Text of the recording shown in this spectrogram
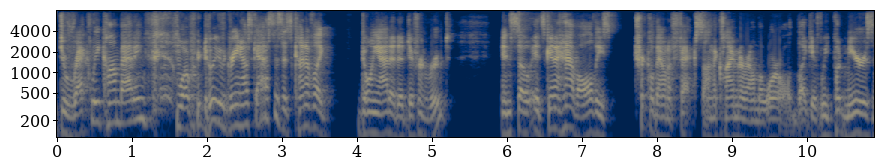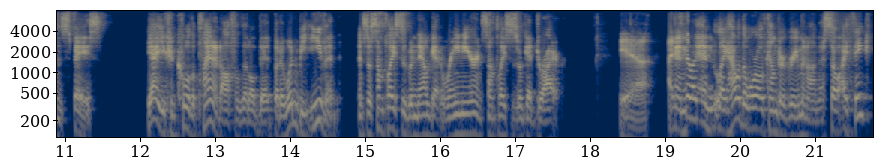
directly combating what we're doing with greenhouse gases it's kind of like going at it a different route and so it's going to have all these trickle down effects on the climate around the world like if we put mirrors in space yeah you could cool the planet off a little bit but it wouldn't be even and so some places would now get rainier and some places would get drier. Yeah. I and, like- and like how would the world come to agreement on this? So I think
